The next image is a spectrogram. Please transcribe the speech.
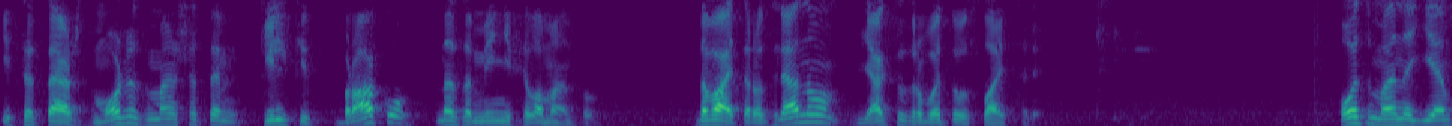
І це теж зможе зменшити кількість браку на заміні філаменту. Давайте розглянемо, як це зробити у слайсері. Ось в мене є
